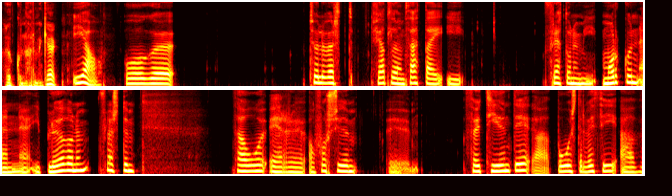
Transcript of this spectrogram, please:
Huggun har með gegn. Já og uh, töluvert fjallaðum þetta í, frettunum í morgun en uh, í blöðunum flestum þá er uh, á fórsýðum um, þau tíðindi að búist er við því að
